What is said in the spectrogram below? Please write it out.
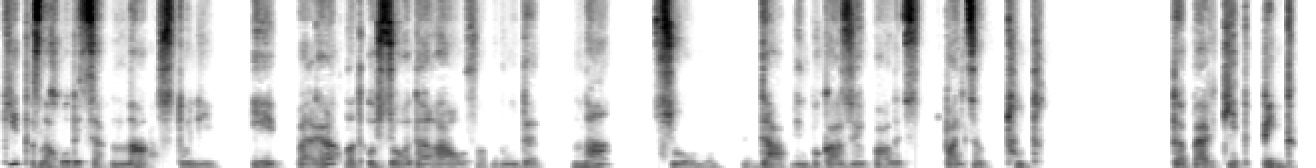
Кіт знаходиться на столі. І переклад ось цього дарауфа буде на цьому. Да, він показує палець, пальцем тут. Тепер кіт під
